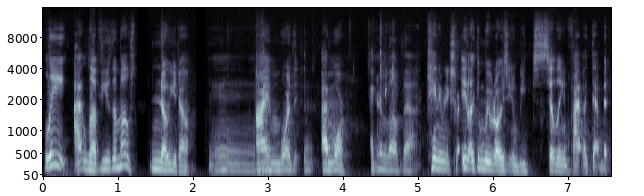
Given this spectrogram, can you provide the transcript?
Lee, I love you the most. No, you don't. Mm. I am more than I'm more. I, I love that. can't even express like and we would always you know be silly and fight like that. But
